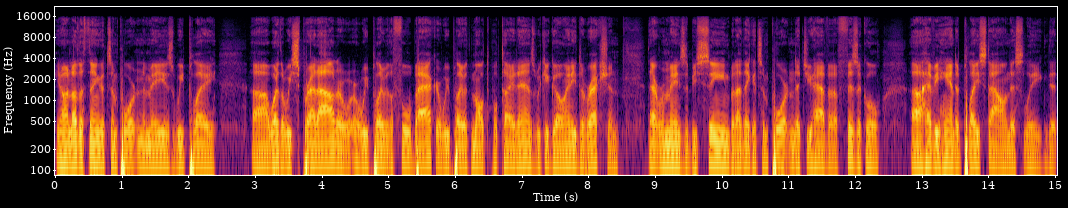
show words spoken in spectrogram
you know, another thing that's important to me is we play – uh, whether we spread out or, or, we play with a fullback or we play with multiple tight ends, we could go any direction. That remains to be seen, but I think it's important that you have a physical, uh, heavy-handed play style in this league. That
